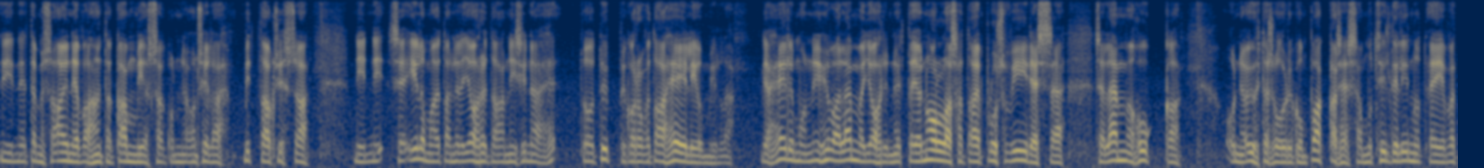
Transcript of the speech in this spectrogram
niin ne tämmöisessä aineenvaihduntakammiassa, kun ne on siellä mittauksissa, niin, niin se ilma, jota niille johdetaan, niin siinä tuo typpi korvataan heliumilla. Ja helium on niin hyvä lämmönjohdin, että jo nollassa tai plus viidessä se lämmön hukka on jo yhtä suuri kuin pakkasessa, mutta silti linnut eivät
